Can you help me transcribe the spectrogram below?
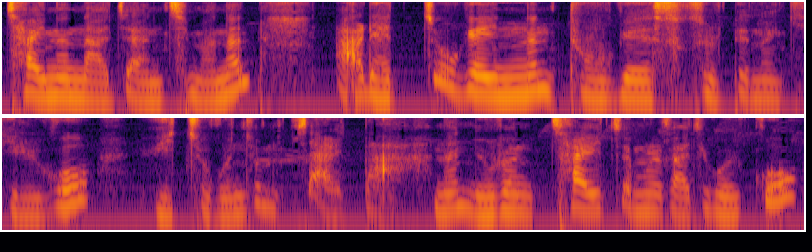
차이는 나지 않지만은 아래 쪽에 있는 두 개의 수술대는 길고 위쪽은 좀 짧다 하는 이런 차이점을 가지고 있고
